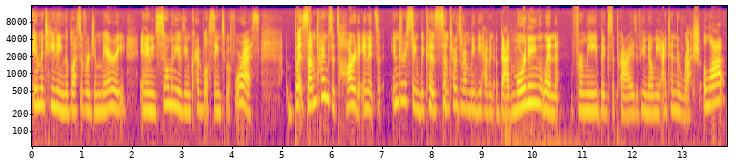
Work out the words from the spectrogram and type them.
imitating the Blessed Virgin Mary. And I mean, so many of the incredible saints before us. But sometimes it's hard. And it's interesting because sometimes when I'm maybe having a bad morning, when for me, big surprise. If you know me, I tend to rush a lot.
